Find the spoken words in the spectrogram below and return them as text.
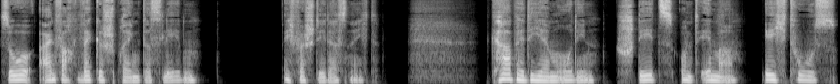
so einfach weggesprengtes Leben. Ich verstehe das nicht. Carpe diem, Odin, stets und immer. Ich tu's,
